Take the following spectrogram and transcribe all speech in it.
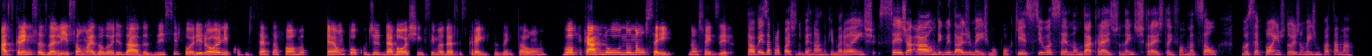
as crenças ali são mais valorizadas. E se for irônico, de certa forma, é um pouco de deboche em cima dessas crenças. Então, vou ficar no, no não sei, não sei dizer. Talvez a proposta do Bernardo Guimarães seja a ambiguidade mesmo, porque se você não dá crédito nem descrédito à informação, você põe os dois no mesmo patamar.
